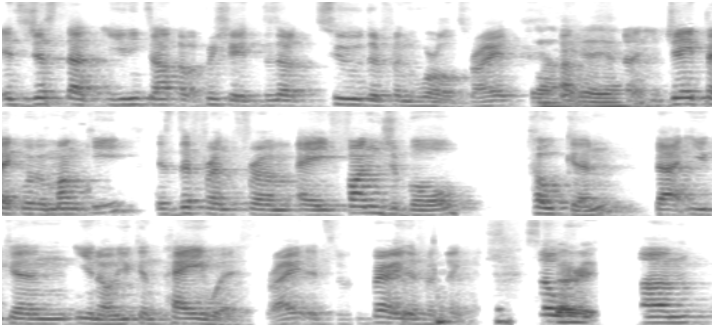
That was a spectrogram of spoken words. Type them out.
It's just that you need to appreciate these are two different worlds right? Yeah, um, yeah, yeah. Uh, JPEG with a monkey is different from a fungible token that you can you know you can pay with right? It's a very different thing. So very. Um,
